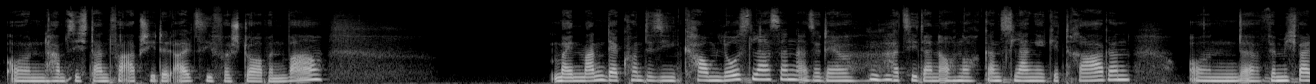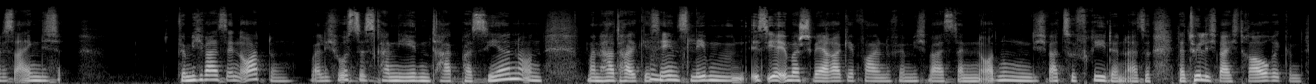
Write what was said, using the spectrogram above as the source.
und haben sich dann verabschiedet, als sie verstorben war mein Mann, der konnte sie kaum loslassen, also der mhm. hat sie dann auch noch ganz lange getragen und äh, für mich war das eigentlich, für mich war es in Ordnung, weil ich wusste, es kann jeden Tag passieren und man hat halt gesehen, mhm. das Leben ist ihr immer schwerer gefallen. Für mich war es dann in Ordnung und ich war zufrieden. Also natürlich war ich traurig und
